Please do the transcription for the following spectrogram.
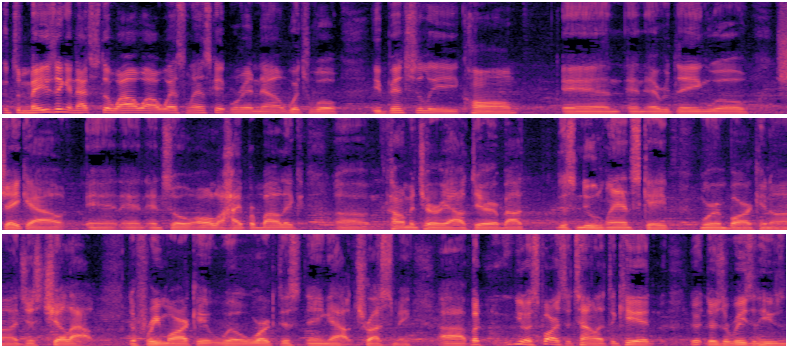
it's amazing, and that's the wild, wild west landscape we're in now, which will eventually calm and and everything will shake out. And and, and so all the hyperbolic um, commentary out there about this new landscape we're embarking on just chill out. The free market will work this thing out trust me. Uh, but you know as far as the talent the kid there's a reason he was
